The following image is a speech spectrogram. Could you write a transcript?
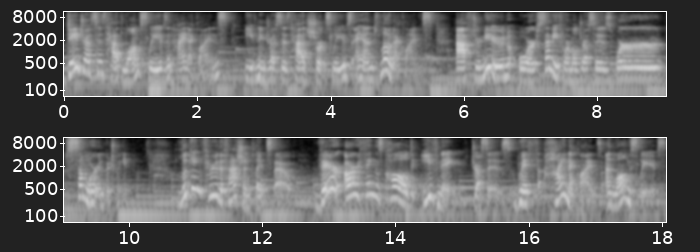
day dresses had long sleeves and high necklines, evening dresses had short sleeves and low necklines. Afternoon or semi-formal dresses were somewhere in between. Looking through the fashion plates though, there are things called evening dresses with high necklines and long sleeves,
